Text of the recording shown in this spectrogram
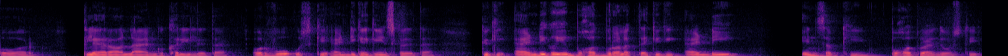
और क्लेरा, लायन को खरीद लेता है, और वो उसके एंडी के अगेंस्ट कर देता है। क्योंकि एंडी को ये बहुत बुरा लगता है, क्योंकि एंडी इन सब की बहुत पुरानी दोस्त थी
